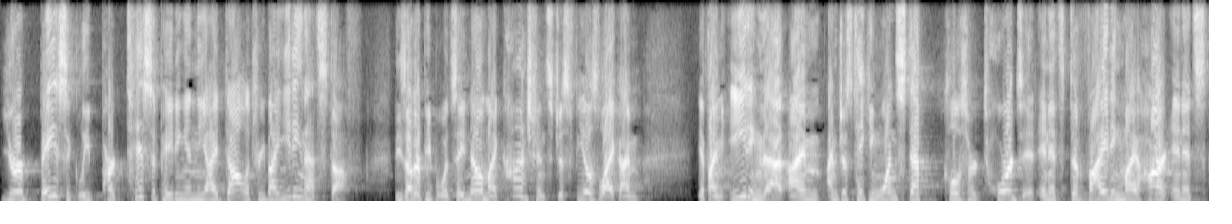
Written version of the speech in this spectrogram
you're basically participating in the idolatry by eating that stuff. These other people would say, no, my conscience just feels like I'm, if I'm eating that, I'm, I'm just taking one step closer towards it, and it's dividing my heart, and it's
